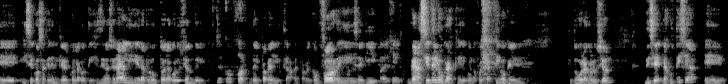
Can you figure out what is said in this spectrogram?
eh, hice cosas que tienen que ver con la contingencia nacional y era producto de la colusión del, Del confort. del papel, claro, del papel confort y Mm. dice aquí Papel higiénico. gana 7 lucas, que bueno, fue el castigo que, que tuvo la colusión. Dice, la justicia eh,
